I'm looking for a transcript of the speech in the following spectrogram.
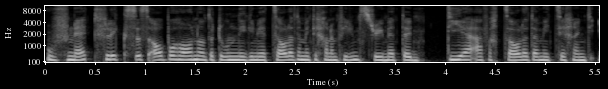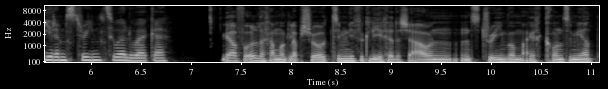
auf Netflix ein Abo habe oder irgendwie zahlen, damit ich einen Film streamen kann, die einfach zahlen, damit sie ihrem Stream zuschauen können. Ja, voll, da kann man glaube schon ziemlich vergleichen. Das ist auch ein, ein Stream, den man eigentlich konsumiert.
